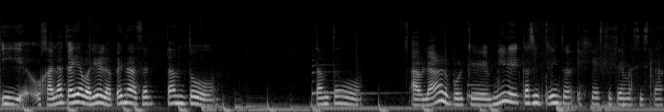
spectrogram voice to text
Y ojalá que haya valido la pena hacer tanto, tanto hablar, porque mire, casi 30, es que este tema sí está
